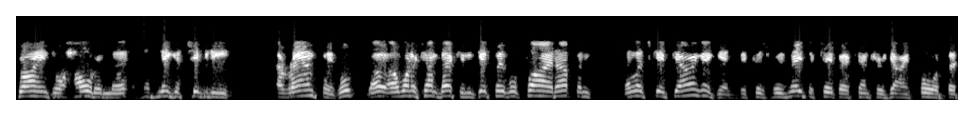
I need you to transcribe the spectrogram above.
grinding to a halt, and the, the negativity around people. I, I want to come back and get people fired up and, and let's get going again because we need to keep our country going forward. But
